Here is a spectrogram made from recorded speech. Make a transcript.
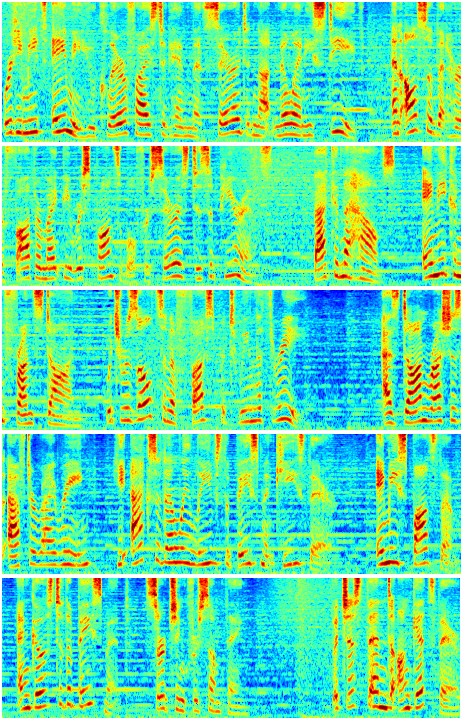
where he meets Amy who clarifies to him that Sarah did not know any Steve, and also that her father might be responsible for Sarah's disappearance. Back in the house, Amy confronts Don, which results in a fuss between the three. As Don rushes after Irene, he accidentally leaves the basement keys there. Amy spots them and goes to the basement, searching for something. But just then Don gets there,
